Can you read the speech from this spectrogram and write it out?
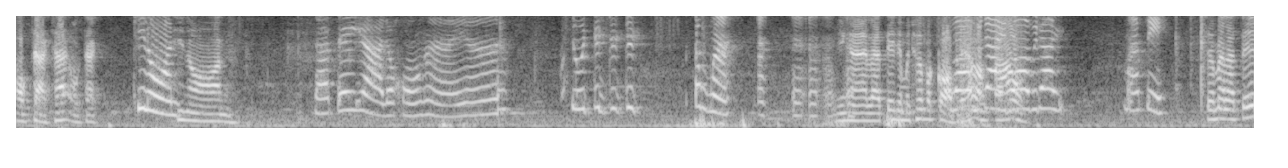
ออกจากใช่ออกจากที่นอนที่นอนลาเต้อย่าเดี๋ยวของหายนะ จุดจุดจุดจุดต้องมาอะอะอะอะยังไงลาเต้จะมาช่วยประกอบรอแล้วไม่อังได้รอไม่ได้ มาสิ ใช่ไหมลาเต้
